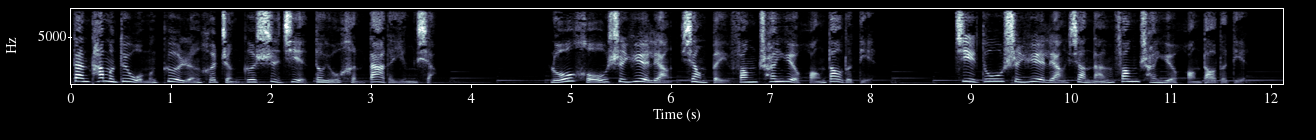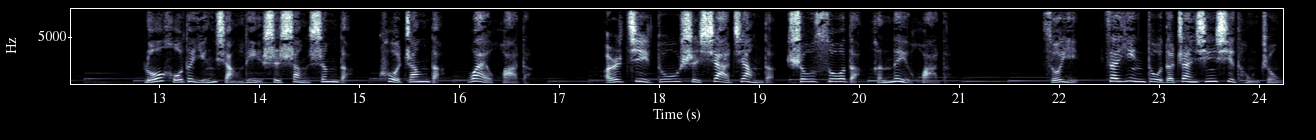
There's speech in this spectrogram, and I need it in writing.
但它们对我们个人和整个世界都有很大的影响。罗喉是月亮向北方穿越黄道的点，季都是月亮向南方穿越黄道的点。罗喉的影响力是上升的、扩张的、外化的，而季都是下降的、收缩的和内化的。所以在印度的占星系统中，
